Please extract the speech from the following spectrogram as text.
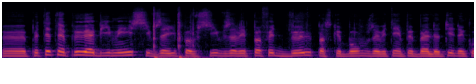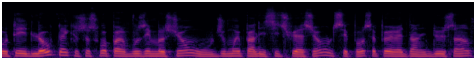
peut-être un peu abîmé si vous n'avez pas, vous pas fait de bulle parce que, bon, vous avez été un peu ballotté d'un côté et de l'autre, hein, que ce soit par vos émotions ou du moins par les situations. On ne sait pas, ça peut être dans les deux sens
